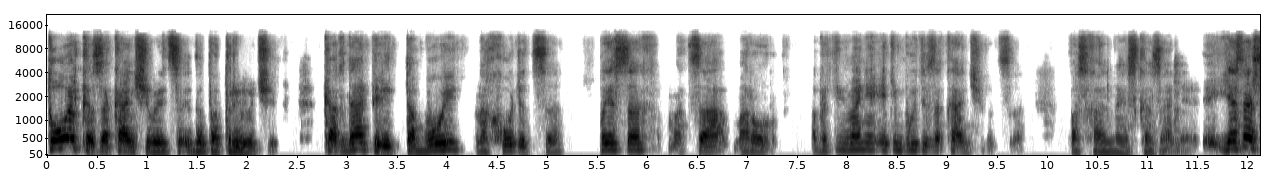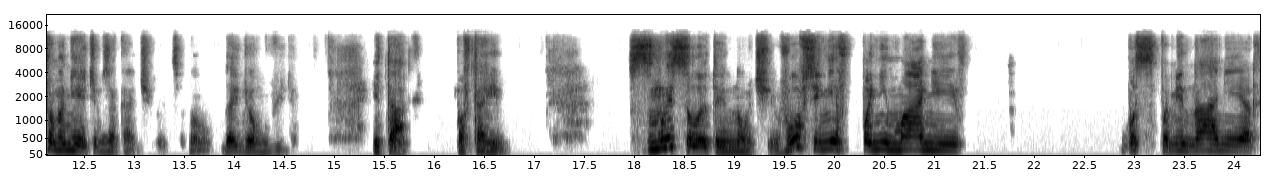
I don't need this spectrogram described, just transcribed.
Только заканчивается этот отрывочек, когда перед тобой находится Песах, Маца, Марор. Обратите внимание, этим будет и заканчиваться пасхальное сказание. Я знаю, что оно не этим заканчивается. но дойдем, увидим. Итак, повторим. Смысл этой ночи вовсе не в понимании, в воспоминаниях,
